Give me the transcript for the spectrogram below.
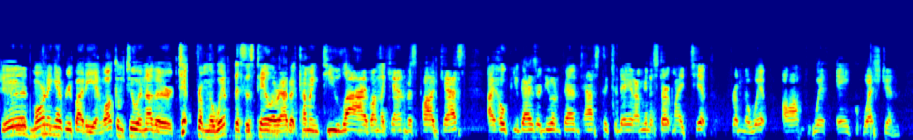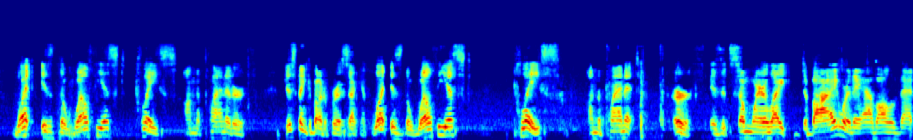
Good morning, everybody, and welcome to another tip from the whip. This is Taylor Abbott coming to you live on the Canvas podcast. I hope you guys are doing fantastic today, and I'm going to start my tip from the whip off with a question. What is the wealthiest place on the planet Earth? Just think about it for a second. What is the wealthiest place on the planet Earth? Is it somewhere like Dubai where they have all of that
